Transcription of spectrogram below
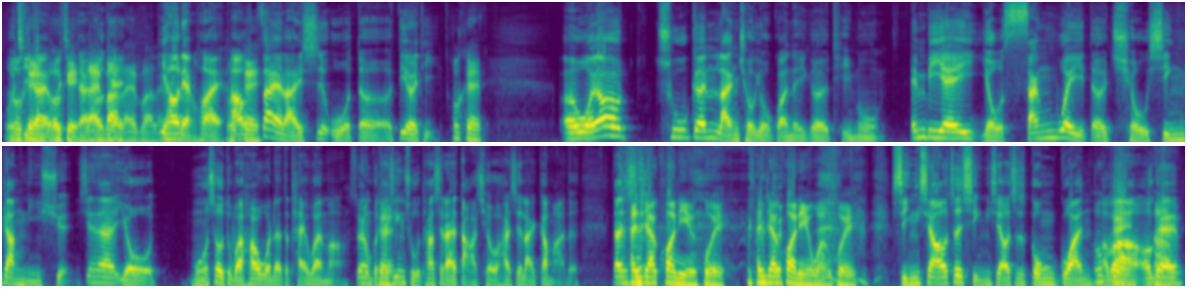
我期待，okay, 我期待，来吧，okay, 来吧，来吧，一好两坏，好.再来是我的第二题，OK，呃，我要出跟篮球有关的一个题目，NBA 有三位的球星让你选，现在有。魔兽独爱 Howard 来到台湾嘛？虽然不太清楚他是来打球还是来干嘛的，但是参加跨年会、参加跨年晚会、行销，这行销这是公关，okay, 好不好？OK，好，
